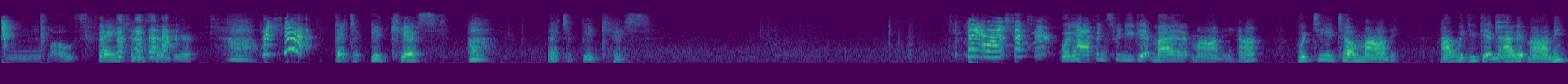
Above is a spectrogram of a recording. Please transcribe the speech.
Mm, oh, thank you, Sunbear. That's a big kiss. That's a big kiss. What happens when you get mad at mommy, huh? What do you tell mommy? How would you get mad at mommy?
